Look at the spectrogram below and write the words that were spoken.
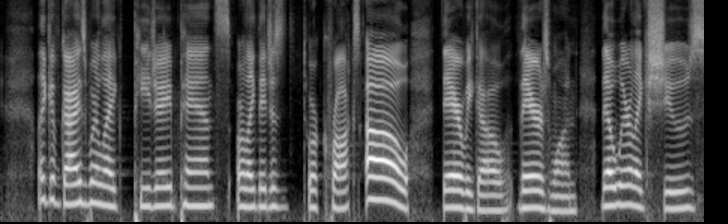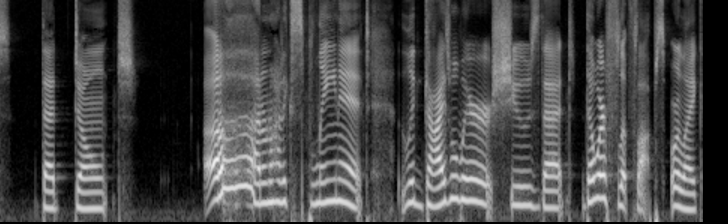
like if guys wear like PJ pants or like they just or Crocs. Oh, there we go. There's one. They'll wear like shoes that don't uh I don't know how to explain it. Like guys will wear shoes that they'll wear flip-flops or like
